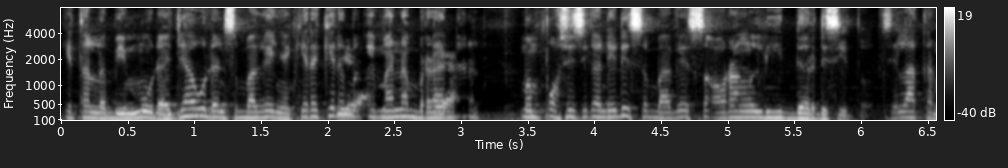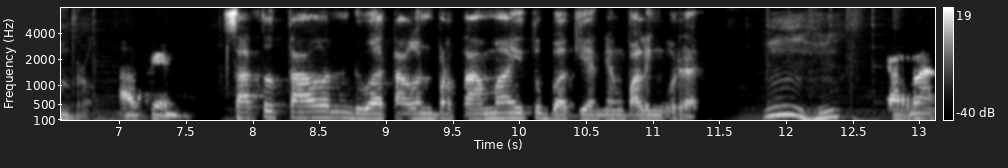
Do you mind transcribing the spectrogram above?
kita lebih muda jauh dan sebagainya. Kira-kira Iya, bagaimana Brother memposisikan diri sebagai seorang leader di situ? Silakan, Bro. Oke. Satu tahun, dua tahun pertama itu bagian yang paling berat. Mhm. Karena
